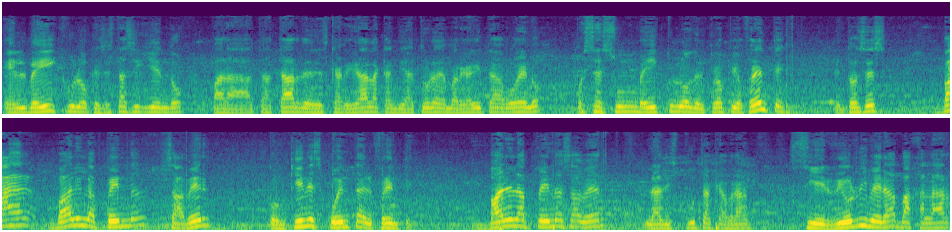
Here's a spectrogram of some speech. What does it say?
el vehículo que se está siguiendo para tratar de descargar la candidatura de Margarita Bueno, pues es un vehículo del propio frente. Entonces, vale la pena saber con quiénes cuenta el frente. Vale la pena saber la disputa que habrá si Río Rivera va a jalar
